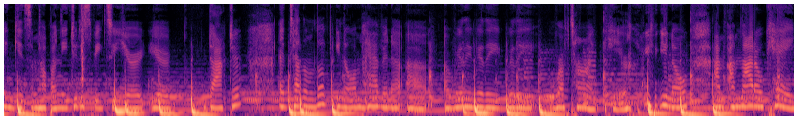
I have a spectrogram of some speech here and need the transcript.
and get some help. I need you to speak to your, your, doctor and tell them, look, you know, I'm having a, a, a really, really, really rough time here. you know, I'm, I'm not okay.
